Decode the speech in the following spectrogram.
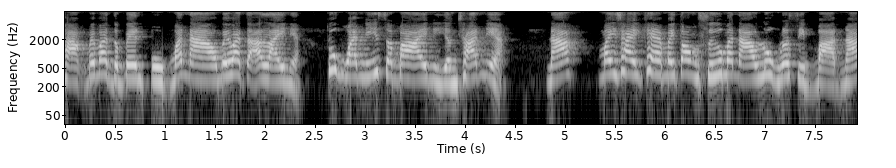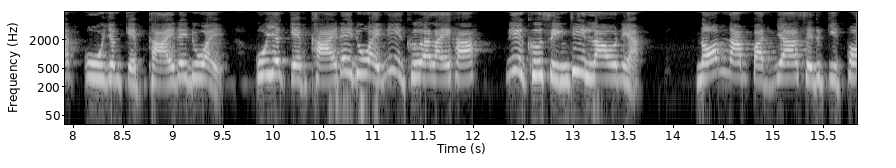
ผัก ไม่ว่าจะเป็นปลูกมะนาว ไม่ว่าจะอะไรเนี่ย ทุกวันนี้สบายนี่อย่างฉันเนี่ยนะ ไม่ใช่แค่ไม่ต้องซื้อมะนาวลูกละสิบบาทนะ กูยังเก็บขายได้ด้วย กูยังเก็บขายได้ด้วย นี่คืออะไรคะ นี่คือสิ่งที่เราเนี่ยน้อมนำปรัชญาเศรษฐกิจพอ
